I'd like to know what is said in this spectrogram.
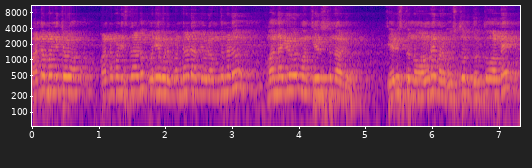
పంట పండించేవాడు పంట పండిస్తున్నాడు కొనేవాడు కొన్నాడు అమ్మేవాడు అమ్ముతున్నాడు మన దగ్గర కూడా మనం చేరుస్తున్నాడు. చేరుస్తున్న వల్లనే మనకు వస్తువులు దొరుకుతున్న వల్లనే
